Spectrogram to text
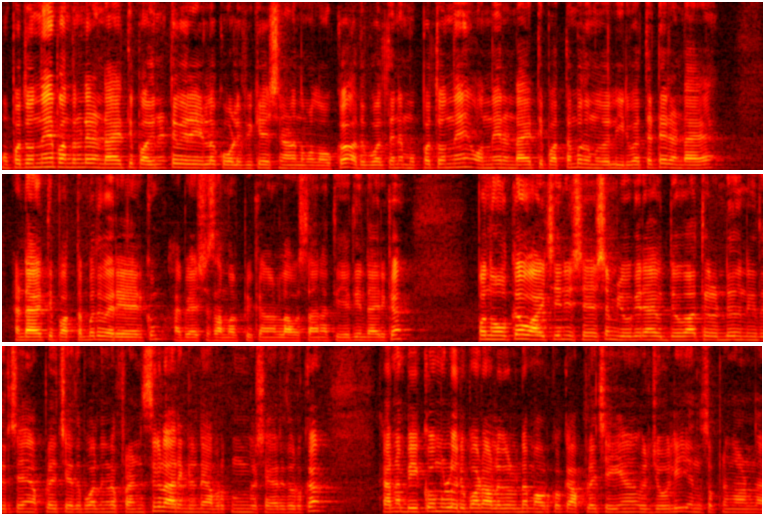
മുപ്പത്തൊന്ന് പന്ത്രണ്ട് രണ്ടായിരത്തി പതിനെട്ട് വരെയുള്ള ക്വാളിഫിക്കേഷനാണ് നമ്മൾ നോക്കുക. അതുപോലെ തന്നെ മുപ്പത്തൊന്ന് ഒന്ന് രണ്ടായിരത്തി പത്തൊമ്പത് മുതൽ ഇരുപത്തെട്ട് രണ്ടായ രണ്ടായിരത്തി പത്തൊമ്പത് വരെയായിരിക്കും അപേക്ഷ സമർപ്പിക്കാനുള്ള അവസാന തീയതി ഉണ്ടായിരിക്കുക. അപ്പോൾ നോക്കുക വായിച്ചതിന് ശേഷം യോഗ്യരായ ഉദ്യോഗാർത്ഥികൾ ഉണ്ട് എന്നുണ്ടെങ്കിൽ തീർച്ചയായും അപ്ലൈ ചെയ്തപോലെ നിങ്ങളുടെ ഫ്രണ്ട്സുകൾ ആരെങ്കിലും ഉണ്ടെങ്കിൽ അവർക്കും ഷെയർ ചെയ്ത് കൊടുക്കുക. കാരണം ബി കോമുള്ള ഒരുപാട് ആളുകളുണ്ട് അവർക്കൊക്കെ അപ്ലൈ ചെയ്യാൻ ഒരു ജോലി എന്ന സ്വപ്നം കാണുന്ന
